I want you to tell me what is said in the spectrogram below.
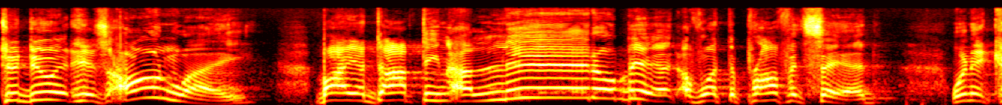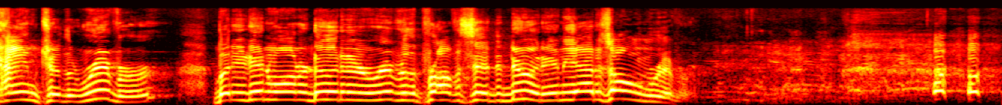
to do it his own way by adopting a little bit of what the prophet said when it came to the river, but he didn't want to do it in a river the prophet said to do it in. He had his own river.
